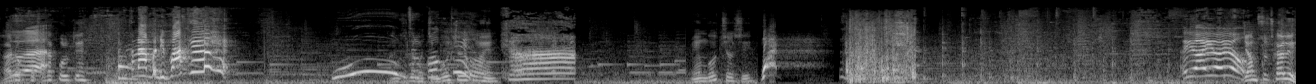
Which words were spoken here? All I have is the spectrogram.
Aduh, kena kulitnya. Kenapa dipakai? Wuh, macam bocil main. Yang bocil sih. Ayo, ayo, ayo. Jump shoot sekali.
